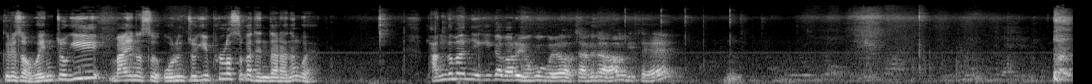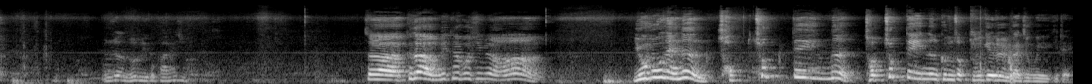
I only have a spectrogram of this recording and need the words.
그래서 왼쪽이 마이너스, 오른쪽이 플러스가 된다라는 거야. 방금 한 얘기가 바로 요거고요. 자, 그 다음 밑에 윤준아 너도 이거 봐야지. 자, 그 다음 밑에 보시면 요번에는 접촉돼 있는 접촉돼 있는 금속 두 개를 가지고 얘기를 해.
